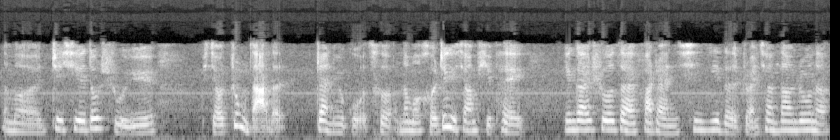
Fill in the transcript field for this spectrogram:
那么这些都属于。比较重大的战略国策，那么和这个相匹配，应该说在发展新经济的转向当中呢，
